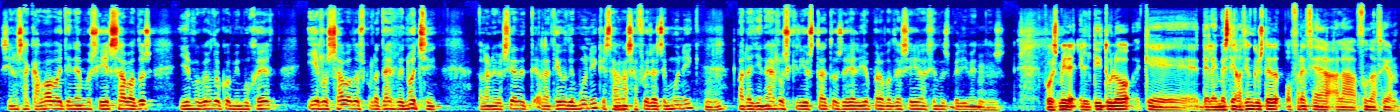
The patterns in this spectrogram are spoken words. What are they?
se nos acababa y teníamos que ir sábados, y yo me acuerdo con mi mujer ir los sábados por la tarde noche a la Universidad, de, a la TU de Múnich, que estaban las afueras de Múnich, para llenar los criostatos de helio para poder seguir haciendo experimentos. Pues mire, el título que, de la investigación que usted ofrece a, la Fundación,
